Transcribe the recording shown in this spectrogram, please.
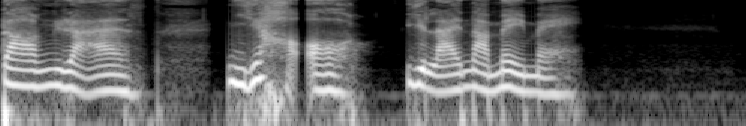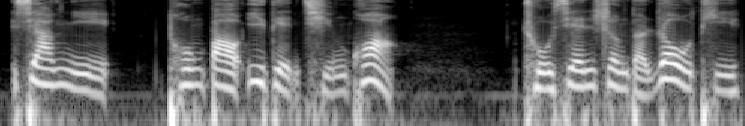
当然，你好，伊莱娜妹妹。”向你。通报一点情况：楚先生的肉体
